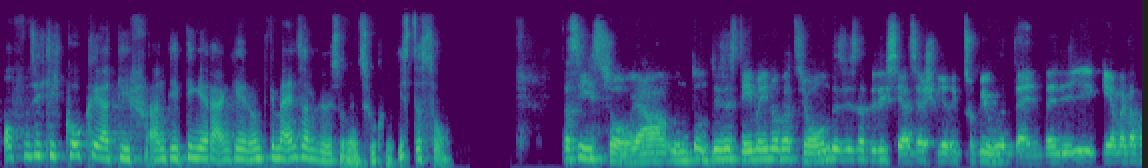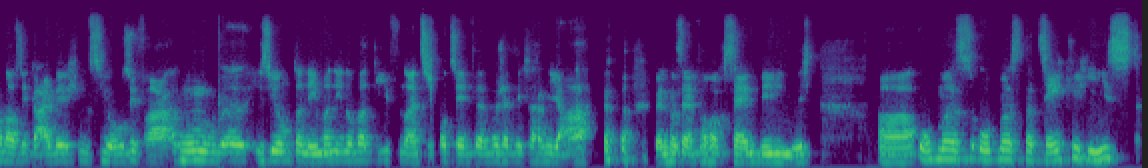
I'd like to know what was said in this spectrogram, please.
offensichtlich ko-kreativ an die Dinge rangehen und gemeinsam Lösungen suchen. Ist das so? Das ist so, ja. Und, und dieses Thema Innovation, das ist natürlich sehr, sehr schwierig zu beurteilen, weil ich gehe mal davon aus, egal welchen CEO Sie fragen, äh, ist Ihr Unternehmen innovativ? 90 Prozent werden wahrscheinlich sagen, ja, weil man es einfach auch sein will, nicht? Äh, ob man es ob tatsächlich ist,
